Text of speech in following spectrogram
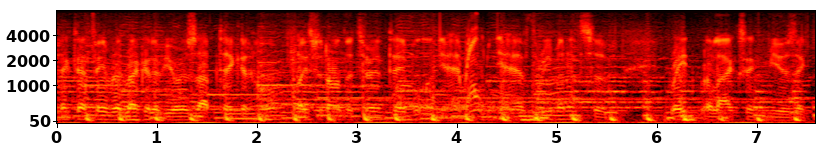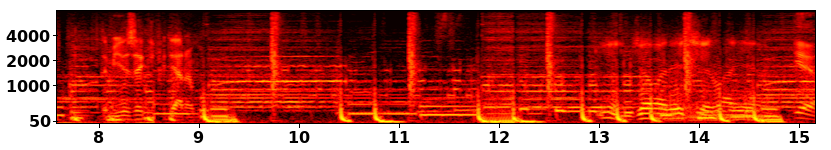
pick that favorite record of yours up, take it home, place it on the turntable, and you have you have three minutes of great relaxing music. The music, forget 'em. You enjoy this shit right here. Yeah.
